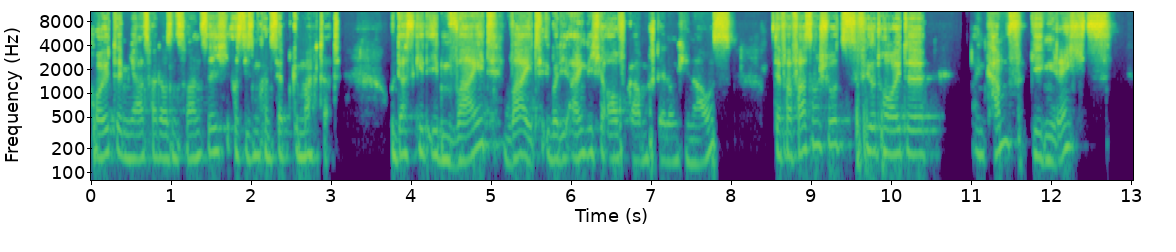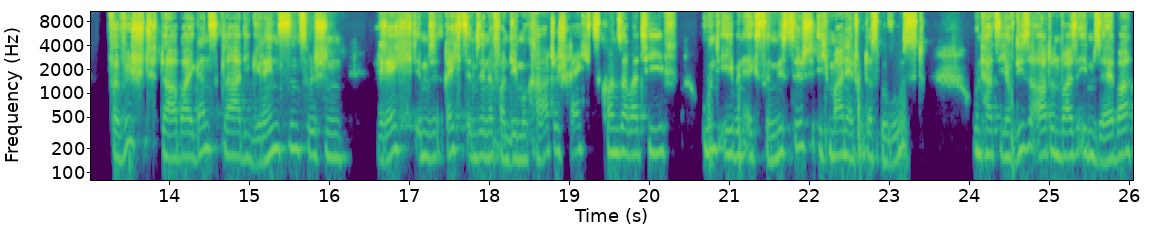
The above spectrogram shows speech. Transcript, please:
heute im Jahr 2020 aus diesem Konzept gemacht hat. Und das geht eben weit, weit über die eigentliche Aufgabenstellung hinaus. Der Verfassungsschutz führt heute einen Kampf gegen rechts, verwischt dabei ganz klar die Grenzen zwischen Recht im, rechts im Sinne von demokratisch rechts, konservativ und eben extremistisch. Ich meine, er tut das bewusst und hat sich auf diese Art und Weise eben selber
